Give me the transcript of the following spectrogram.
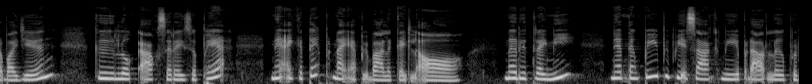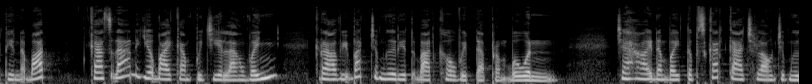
របស់យើង គឺលោកអោកសេរីសុភ័ក្រអ្នកឯកទេសផ្នែកអភិបាលកិច្ចល្អនៅរាត្រីនេះអ្នកទាំងពីរពិភាក្សាគ្នាផ្ដោតលើប្រធានបទការស្ដារនយោបាយកម្ពុជាឡើងវិញក្រោយវិបត្តិជំងឺរាតត្បាត COVID-19 ចាស់ហើយដើម្បីទប់ស្កាត់ការឆ្លងជំងឺ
